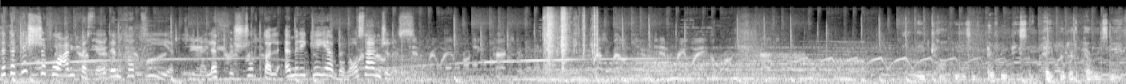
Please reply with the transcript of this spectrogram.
تتكشف عن فساد خطير في ملف الشرطة الأمريكية بلوس أنجلوس. Need copies of every piece of paper with Perry's name.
